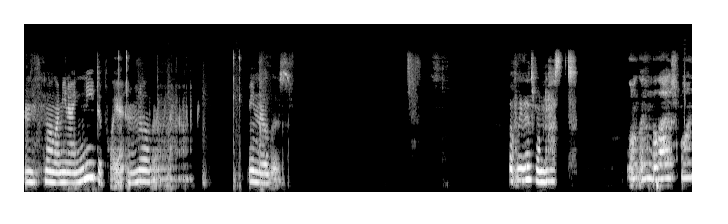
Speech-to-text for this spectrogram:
Well, I mean, I need to play it another round. You know this. Hopefully this one lasts longer than the last one.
